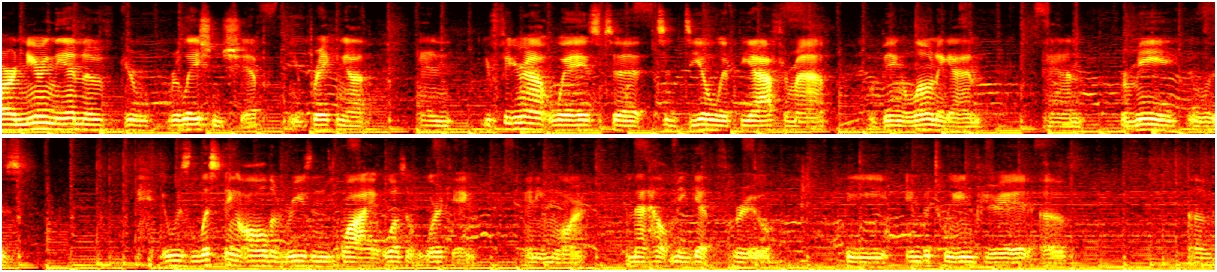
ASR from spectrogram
are nearing the end of your relationship, you're breaking up, and you're figuring out ways to, to deal with the aftermath of being alone again. And for me, it was it was listing all the reasons why it wasn't working anymore, and that helped me get through the in-between period of of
